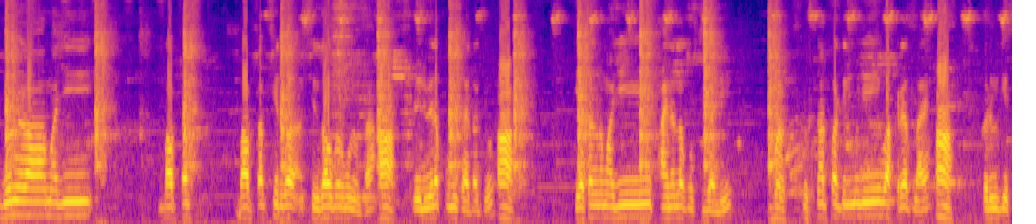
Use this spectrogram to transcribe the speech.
दोन वेळा माझी बापसाहेब बापसाहेब शिरगाव शिरगावकर म्हणून होता. हा. रेल्वेला पोलीस आहे तो. त्या संग माझी फायनलला कुस्ती झाली. बर. कृष्णात पाटील म्हणजे वाकऱ्यातला आहे. हा. करवी केस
